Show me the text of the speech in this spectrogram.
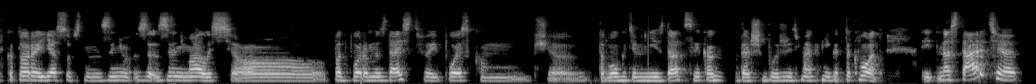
в которой я, собственно, занималась а, подбором издательства и поиском вообще того, где мне издаться и как дальше будет жить моя книга. Так вот, на старте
